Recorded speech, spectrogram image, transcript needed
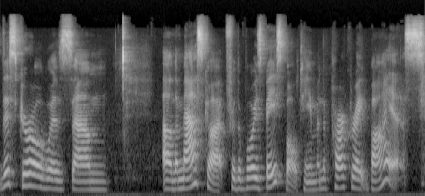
this girl was um, uh, the mascot for the boys' baseball team in the park right by us.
